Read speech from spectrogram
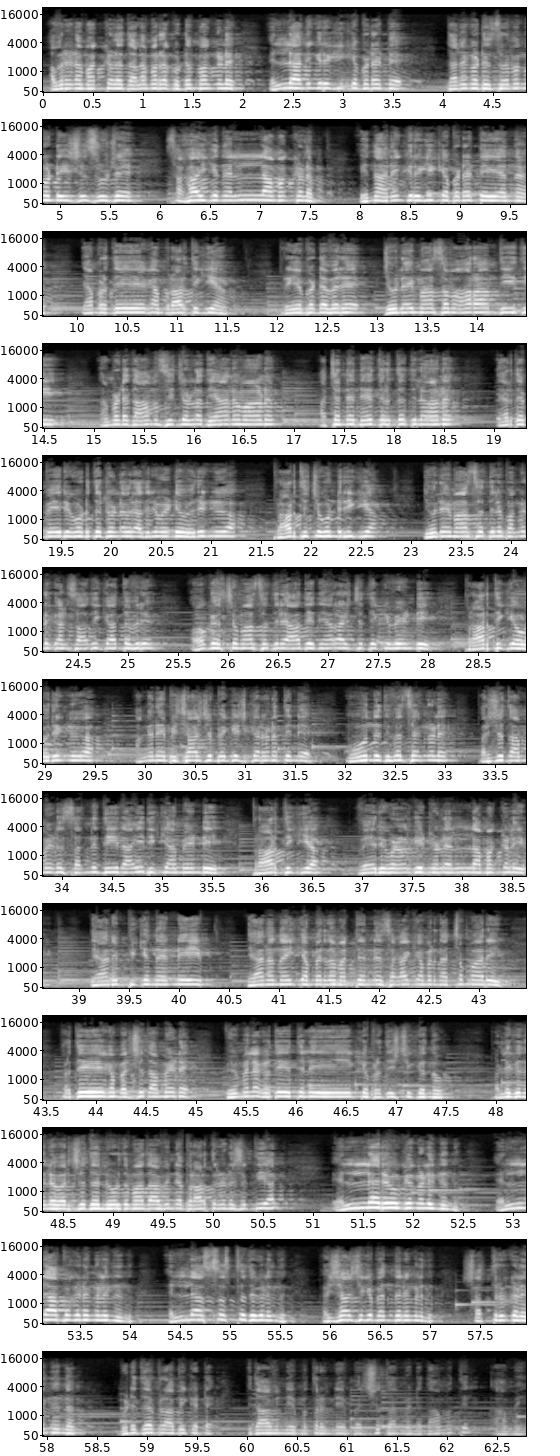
അവരുടെ മക്കളെ തലമുറ കുടുംബങ്ങളെ എല്ലാം അനുഗ്രഹിക്കപ്പെടട്ടെ. ധനം കൊണ്ട് ശ്രമം കൊണ്ട് ഈ ശുശ്രൂഷയെ സഹായിക്കുന്ന എല്ലാ മക്കളും ഇന്ന് അനുഗ്രഹിക്കപ്പെടട്ടെ എന്ന് ഞാൻ പ്രത്യേകം പ്രാർത്ഥിക്കുകയാണ്. പ്രിയപ്പെട്ടവരെ ജൂലൈ മാസം ആറാം തീയതി നമ്മുടെ താമസിച്ചുള്ള ധ്യാനമാണ്. അച്ഛന്റെ നേതൃത്വത്തിലാണ് നേരത്തെ പേര് കൊടുത്തിട്ടുള്ളവർ അതിനുവേണ്ടി ഒരുങ്ങുക പ്രാർത്ഥിച്ചു കൊണ്ടിരിക്കുക ജൂലൈ മാസത്തിൽ പങ്കെടുക്കാൻ സാധിക്കാത്തവർ ഓഗസ്റ്റ് മാസത്തിലെ ആദ്യ ഞായറാഴ്ചത്തേക്ക് വേണ്ടി പ്രാർത്ഥിക്കുക ഒരുങ്ങുക. അങ്ങനെ പിശാശ ബഹിഷ്കരണത്തിന്റെ മൂന്ന് ദിവസങ്ങൾ പരിശുദ്ധ അമ്മയുടെ സന്നിധിയിലായിരിക്കാൻ വേണ്ടി പ്രാർത്ഥിക്കുക. വേരുകൾ നൽകിയിട്ടുള്ള എല്ലാ മക്കളെയും ധ്യാനിപ്പിക്കുന്ന എന്നെയും ധ്യാനം നയിക്കാൻ വരുന്ന മറ്റെന്നെ സഹായിക്കാൻ വരുന്ന അച്ഛന്മാരെയും പ്രത്യേകം പരിശുദ്ധ അമ്മയുടെ വിമല ഹൃദയത്തിലേക്ക് പ്രതീക്ഷിക്കുന്നു പള്ളിക്കുന്നിലെ പരിശുദ്ധ ലൂർദ് മാതാവിന്റെ പ്രാർത്ഥനയുടെ ശക്തിയാൽ എല്ലാ രോഗങ്ങളിൽ നിന്ന് എല്ലാ അപകടങ്ങളിൽ നിന്ന് എല്ലാ അസ്വസ്ഥതകളിൽ നിന്ന് വൈശാചിക ബന്ധനങ്ങളിൽ നിന്ന് ശത്രുക്കളിൽ നിന്ന് വിടുതൽ പ്രാപിക്കട്ടെ. പിതാവിന്റെയും പുത്രന്റെയും പരിശുദ്ധാത്മന്റെ നാമത്തിൽ ആമേ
